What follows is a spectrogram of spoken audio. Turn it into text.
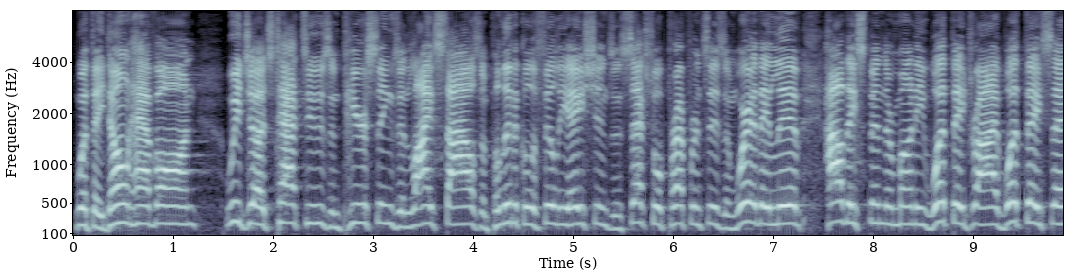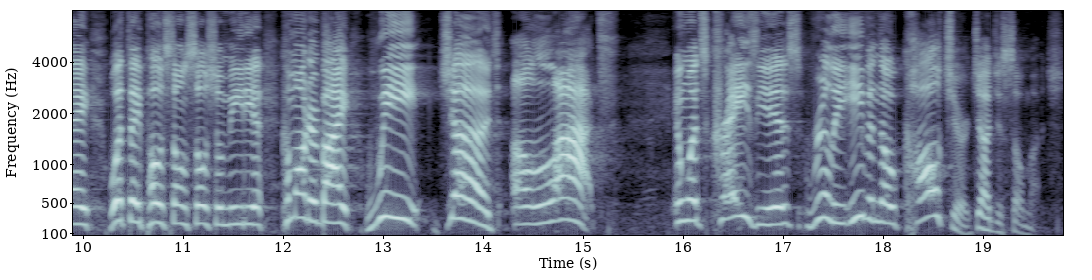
what they don't have on. We judge tattoos and piercings and lifestyles and political affiliations and sexual preferences and where they live, how they spend their money, what they drive, what they say, what they post on social media. Come on, everybody. We judge a lot. And what's crazy is, really, even though culture judges so much,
